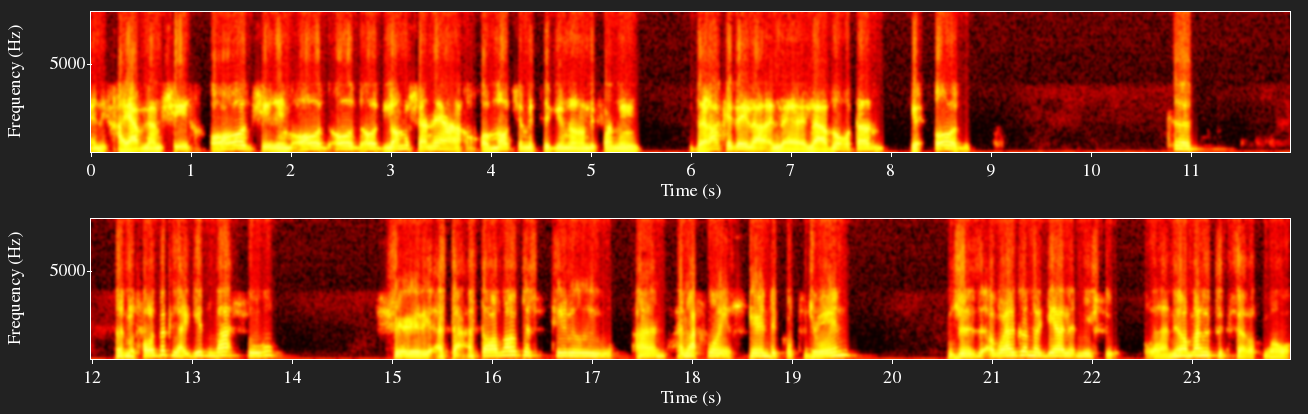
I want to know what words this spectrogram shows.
אני חייב להמשיך, עוד שירים, עוד, עוד, עוד, לא משנה החומות שמציגים לנו לפעמים, זה רק כדי לה, לה, לעבור אותם כעוד. כן. אני חייבת להגיד משהו, שאתה אמרת שכאילו אנחנו יושבים וכותבים, אבל גם מגיע למישהו. אבל אני אומרת כשאנחנו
